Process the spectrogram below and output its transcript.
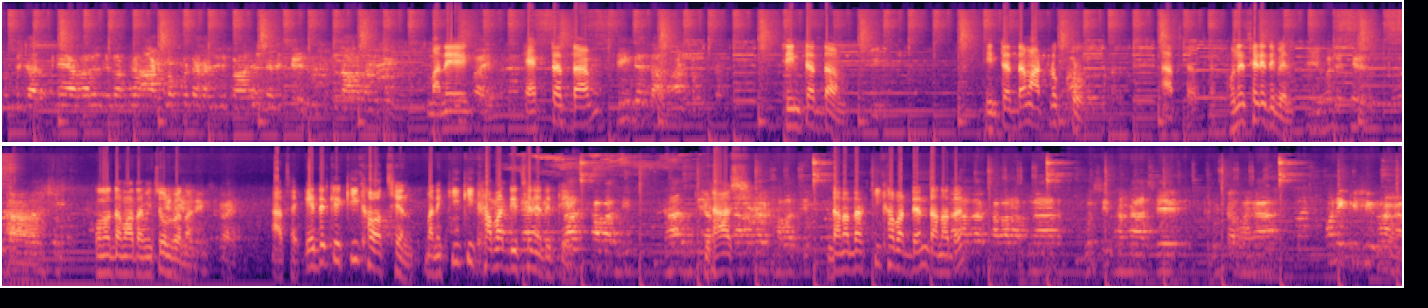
করতে যাচ্ছি না আপনার লক্ষ টাকা যদি পাওয়া যায় তাহলে দামি মানে একটার দাম তিনটের দাম তিনটার দাম? দাম আট লক্ষ। আচ্ছা আচ্ছা। হলে ছেড়ে দেবেন? ছেড়ে দিন আহ, চলবে না। আচ্ছা এদেরকে কি খাওয়াচ্ছেন? মানে কি কি খাবার দিচ্ছেন এদেরকে? ঘাস দানাদার কি খাবার দেন দানাদার? দানাদার খাবার আপনার ভুসি ভাঙা আছে ভুট্টা ভাঙা অনেক কিছুই ভাঙা।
